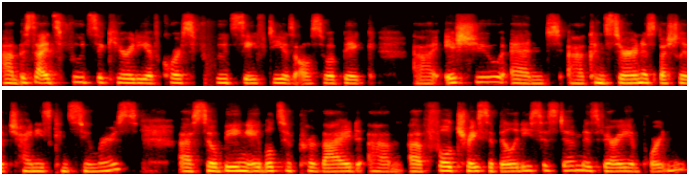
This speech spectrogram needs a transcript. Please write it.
Um, besides food security, of course, food safety is also a big uh, issue and uh, concern, especially of Chinese consumers. Uh, so, being able to provide um, a full traceability system is very important.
